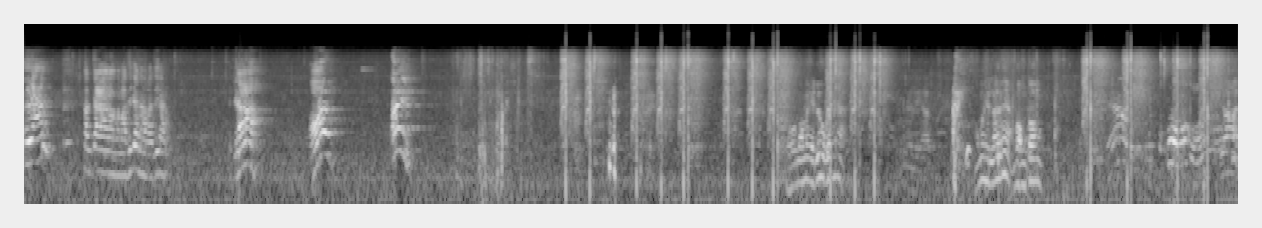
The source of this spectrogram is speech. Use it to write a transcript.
ไรยังทำใจทำสมาธิกันทำสมาธิกันตะเกียวพร้อมไปโอ้มองไม่เห็นลูกแล้วเนี่ยมองไม่เห็นแล้วเนี่ยบอกตรงโอ้โหยอด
